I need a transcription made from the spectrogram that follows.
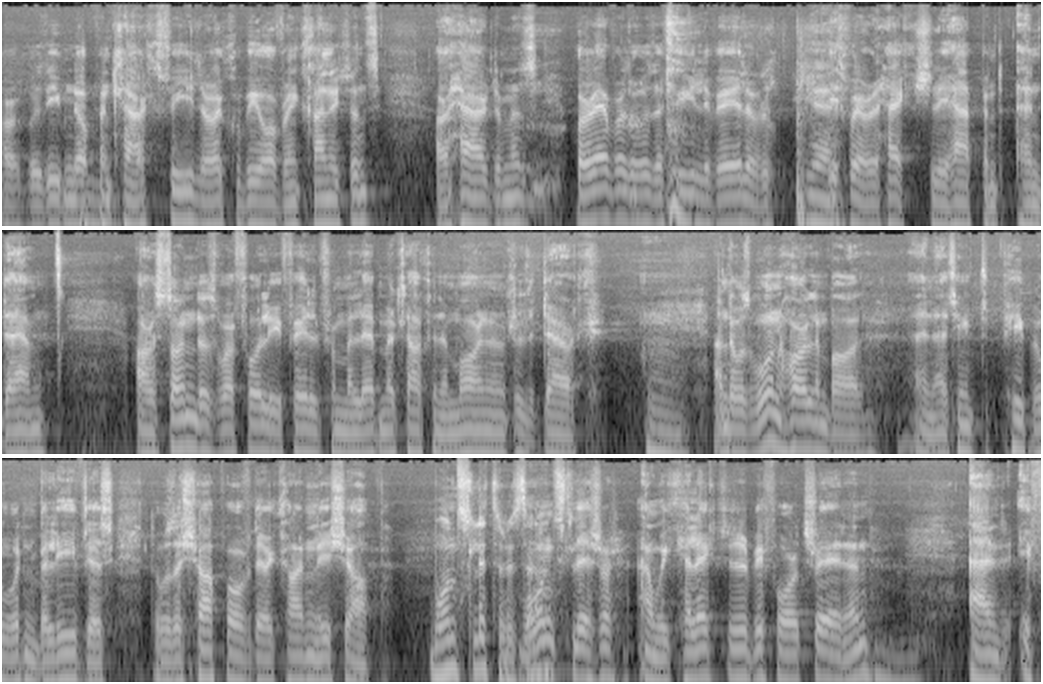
or it was even up in Clarksfield, or it could be over in Connachtons or Hardimans, wherever there was a field available, yeah. is where it actually happened. And um, our Sundays were fully filled from 11 o'clock in the morning until the dark. Mm. And there was one hurling ball, and I think the people wouldn't believe this. There was a shop over there, Connolly shop. One sliotar, is that? One sliotar, and we collected it before training. Mm. And if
